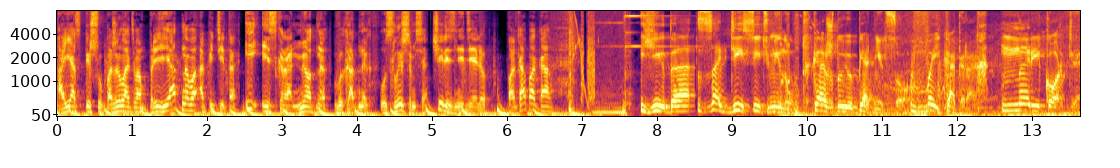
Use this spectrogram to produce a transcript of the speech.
А я спешу пожелать вам приятного аппетита и искрометных выходных. Услышимся через неделю. Пока-пока. Еда за 10 минут Каждую пятницу в Вейкаперах На рекорде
